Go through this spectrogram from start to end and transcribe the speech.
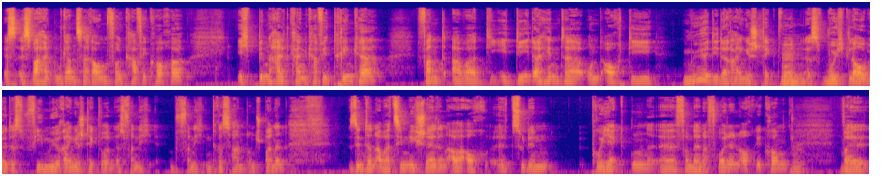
Es, es war halt ein ganzer Raum voll Kaffeekocher. Ich bin halt kein Kaffeetrinker, fand aber die Idee dahinter und auch die Mühe, die da reingesteckt worden mhm. ist, wo ich glaube, dass viel Mühe reingesteckt worden ist, fand ich, fand ich interessant und spannend. Sind dann aber ziemlich schnell dann aber auch äh, zu den Projekten äh, von deiner Freundin auch gekommen. Ja. Weil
